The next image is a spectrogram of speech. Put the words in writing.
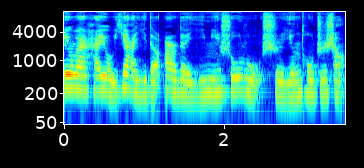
另外，还有亚裔的二代移民收入是迎头之上。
